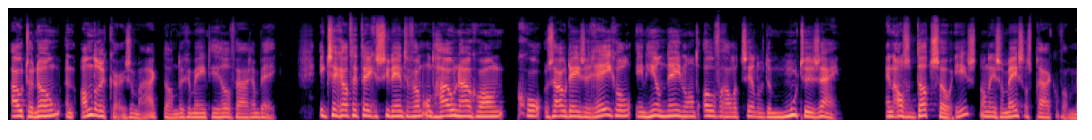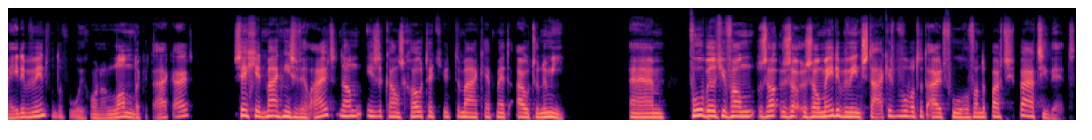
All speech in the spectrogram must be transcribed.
autonoom een andere keuze maakt dan de gemeente Hilvarenbeek. Ik zeg altijd tegen studenten van onthoud nou gewoon, goh, zou deze regel in heel Nederland overal hetzelfde moeten zijn? En als dat zo is, dan is er meestal sprake van medebewind, want dan voer je gewoon een landelijke taak uit. Zeg je het maakt niet zoveel uit, dan is de kans groot dat je te maken hebt met autonomie. Um, voorbeeldje van zo'n zo, zo medebewindstaak is bijvoorbeeld het uitvoeren van de participatiewet.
